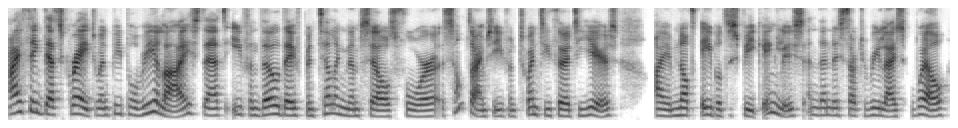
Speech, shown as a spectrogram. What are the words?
I think that's great when people realize that even though they've been telling themselves for sometimes even 20, 30 years, I am not able to speak English. And then they start to realize, well,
